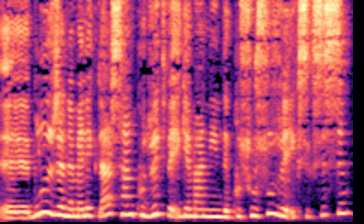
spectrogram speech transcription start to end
Ee, bunun üzerine melekler sen kudret ve egemenliğinde kusursuz ve eksiksizsin.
